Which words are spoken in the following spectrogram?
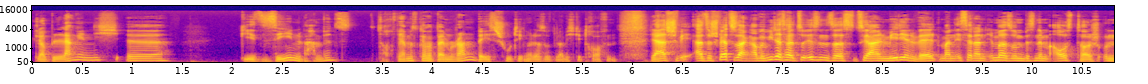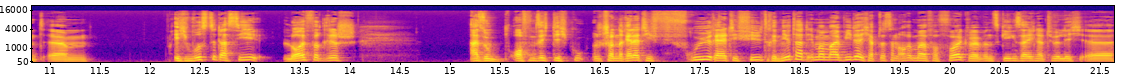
glaube lange nicht äh, gesehen. Haben wir uns doch, wir haben uns, glaube ich, beim Run-Base-Shooting oder so, glaube ich, getroffen. Ja, schwer, also schwer zu sagen, aber wie das halt so ist in der sozialen Medienwelt, man ist ja dann immer so ein bisschen im Austausch und ähm, ich wusste, dass sie läuferisch also offensichtlich schon relativ früh relativ viel trainiert hat immer mal wieder. Ich habe das dann auch immer verfolgt, weil wir uns gegenseitig natürlich äh,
